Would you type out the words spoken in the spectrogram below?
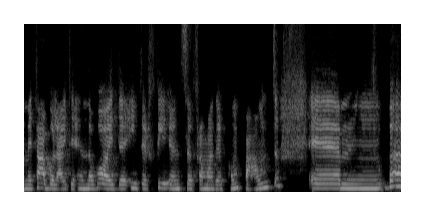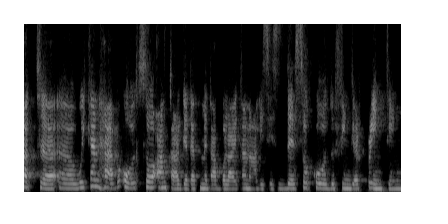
metabolite and avoid interference from other compound. Um, but uh, we can have also untargeted metabolite analysis, the so-called fingerprinting.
